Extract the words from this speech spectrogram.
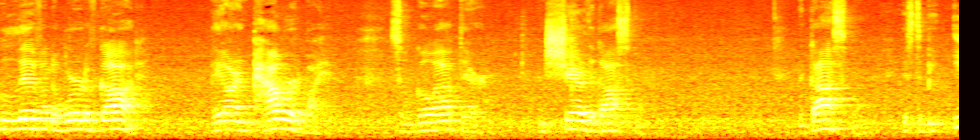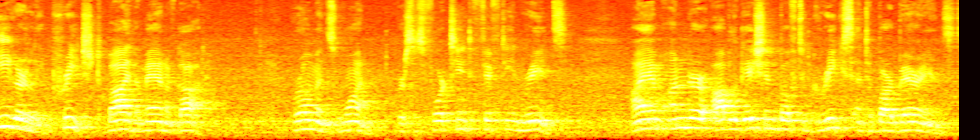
who live on the word of God, they are empowered by it. So go out there and share the gospel. The gospel is to be eagerly preached by the man of God. Romans 1, verses 14 to 15 reads I am under obligation both to Greeks and to barbarians,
